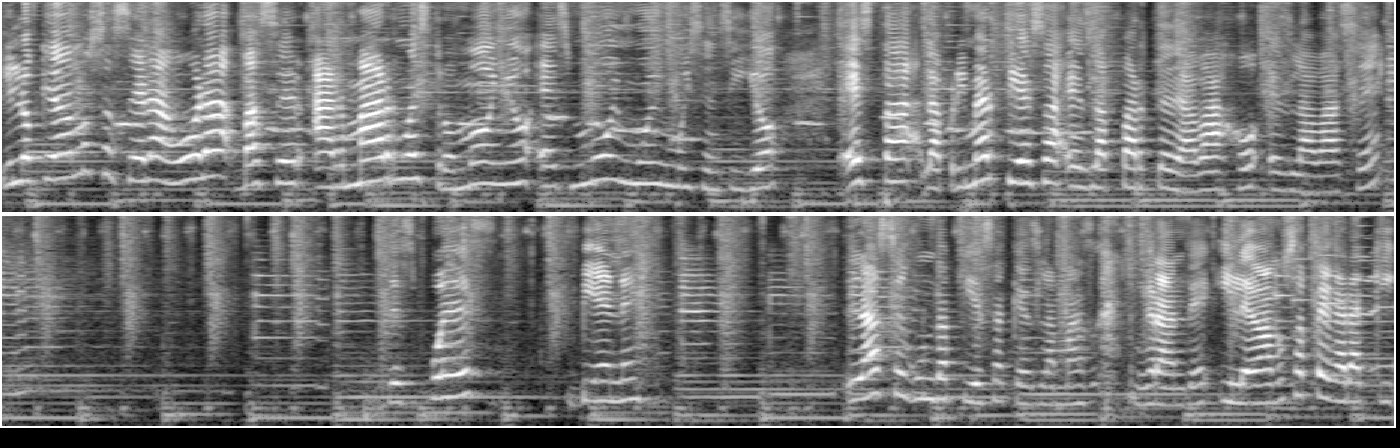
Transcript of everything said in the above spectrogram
Y lo que vamos a hacer ahora va a ser armar nuestro moño. Es muy, muy, muy sencillo. Esta, la primera pieza es la parte de abajo, es la base. Después viene la segunda pieza que es la más grande y le vamos a pegar aquí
